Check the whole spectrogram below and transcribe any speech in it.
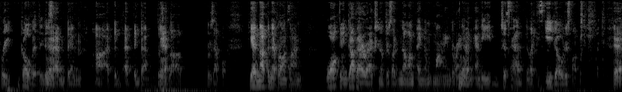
pre-COVID. They just Yeah. hadn't been uh, at Big at Big Ben, Yeah. uh, for example. He had not been there for a long time. Walked in, got that reaction of just like no one paying him mind or anything, and he just had like his ego just went like Yeah,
